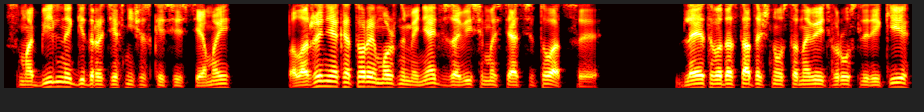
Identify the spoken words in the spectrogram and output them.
с мобильной гидротехнической системой, положение которой можно менять в зависимости от ситуации. Для этого достаточно установить в русле реки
